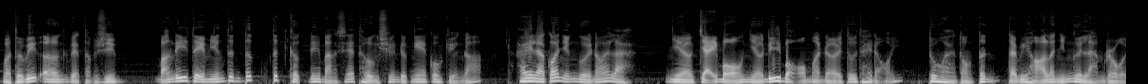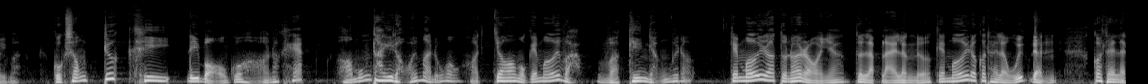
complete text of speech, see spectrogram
Và tôi biết ơn cái việc tập gym. Bạn đi tìm những tin tức tích cực đi, bạn sẽ thường xuyên được nghe câu chuyện đó. Hay là có những người nói là nhờ chạy bộ, nhờ đi bộ mà đời tôi thay đổi. Tôi hoàn toàn tin, tại vì họ là những người làm rồi mà. Cuộc sống trước khi đi bộ của họ nó khác họ muốn thay đổi mà, đúng không? Họ cho một cái mới vào và kiên nhẫn với nó. Cái mới đó tôi nói rồi nha, tôi lặp lại lần nữa, cái mới đó có thể là quyết định, có thể là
